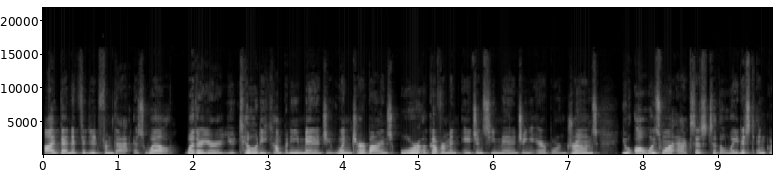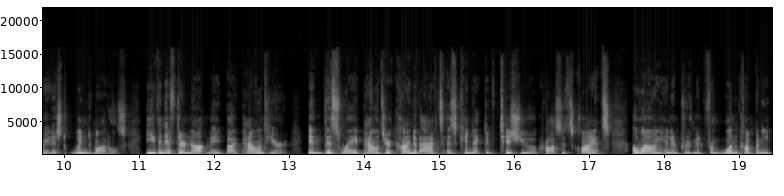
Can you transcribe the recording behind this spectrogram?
I benefited from that as well. Whether you're a utility company managing wind turbines or a government agency managing airborne drones, you always want access to the latest and greatest wind models, even if they're not made by Palantir. In this way, Palantir kind of acts as connective tissue across its clients, allowing an improvement from one company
